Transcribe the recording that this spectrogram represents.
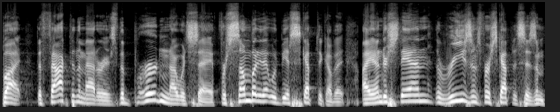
But the fact of the matter is, the burden, I would say, for somebody that would be a skeptic of it, I understand the reasons for skepticism.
